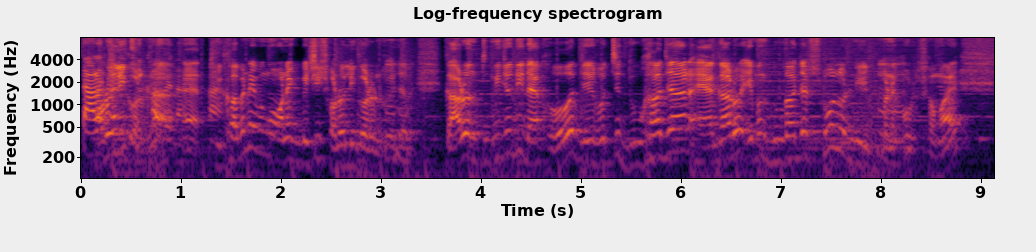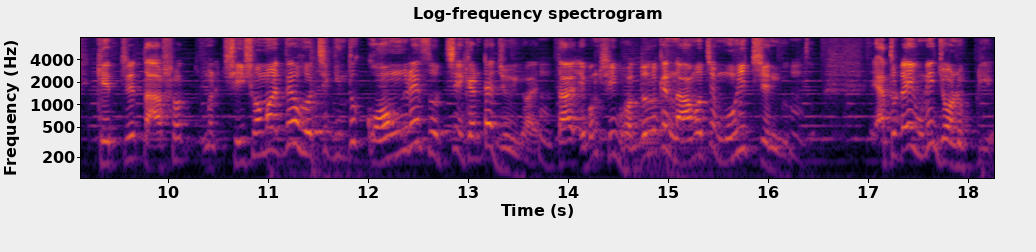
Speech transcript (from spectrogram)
সরলীকরণ না। হ্যাঁ ঠিক হবে না এবং অনেক বেশি সরলীকরণ হয়ে যাবে। কারণ তুমি যদি দেখো যে হচ্ছে দু এগারো এবং দু হাজার ষোলোর মানে সময় ক্ষেত্রে তা সৎ মানে সেই সময়তেও হচ্ছে কিন্তু কংগ্রেস হচ্ছে এখানটা জয়ী হয়। তা এবং সেই ভদ্রলোকের নাম হচ্ছে মোহিত সেনগুপ্ত। এতটাই উনি জনপ্রিয়।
